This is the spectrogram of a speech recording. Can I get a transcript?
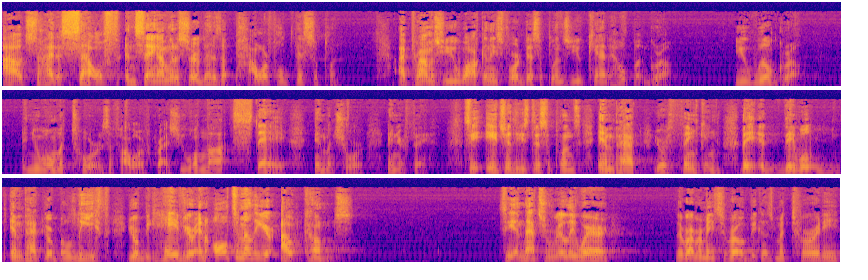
outside of self and saying, I'm going to serve, that is a powerful discipline. I promise you, you walk in these four disciplines, you can't help but grow. You will grow and you will mature as a follower of Christ. You will not stay immature in your faith. See, each of these disciplines impact your thinking. They, they will impact your belief, your behavior, and ultimately your outcomes. See, and that's really where the rubber meets the road because maturity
